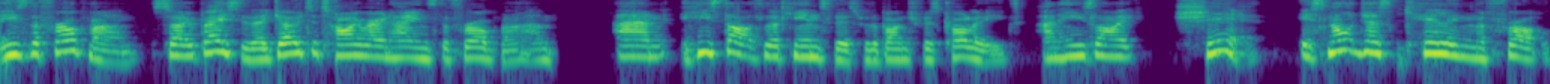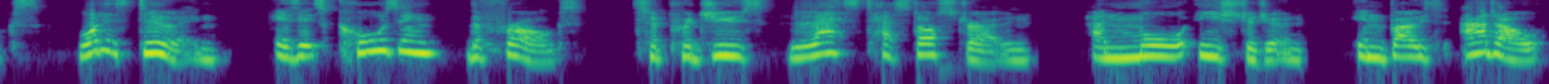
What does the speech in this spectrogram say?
He's the frogman. So basically, they go to Tyrone Hayes, the frogman, and he starts looking into this with a bunch of his colleagues. And he's like, shit, it's not just killing the frogs. What it's doing is it's causing the frogs to produce less testosterone and more estrogen in both adult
